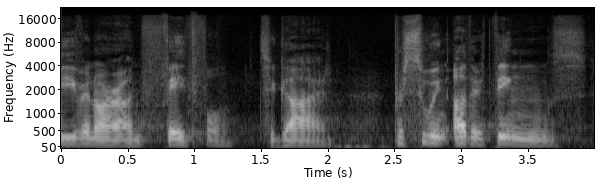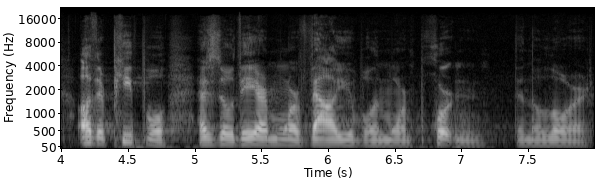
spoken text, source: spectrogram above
even are unfaithful to God, pursuing other things, other people, as though they are more valuable and more important than the Lord.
